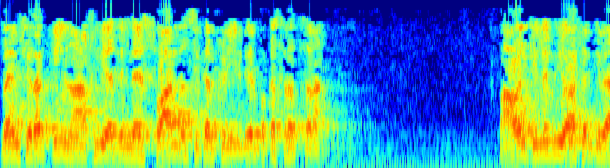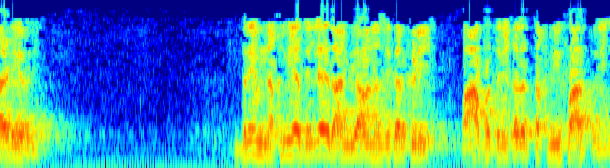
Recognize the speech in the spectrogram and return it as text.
دویم شرک کی ناخلی دل سوال دا ذکر کری، دیر پا کسرت سرا۔ پاول کی لبی، آخر کی بیار دی۔ دریم نقلیہ دلے دانبیاؤں نے ذکر کری۔ پاپ طریقہ تخویفات ہوئی۔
